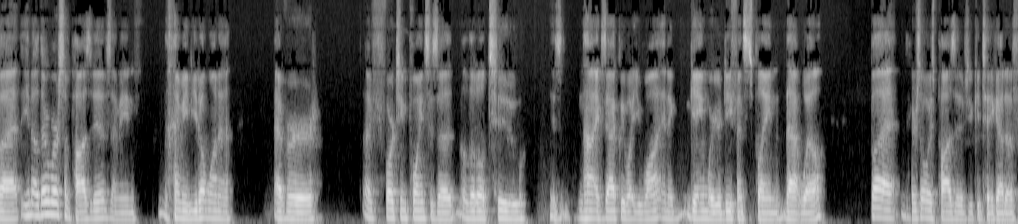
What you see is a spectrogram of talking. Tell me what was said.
But, you know, there were some positives. I mean, I mean, you don't want to ever, uh, 14 points is a, a little too, is not exactly what you want in a game where your defense is playing that well. But there's always positives you could take out of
